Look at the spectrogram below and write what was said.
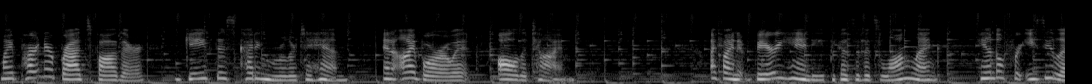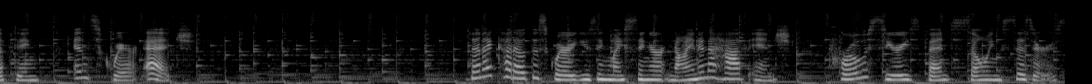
My partner Brad's father gave this cutting ruler to him and I borrow it all the time. I find it very handy because of its long length, handle for easy lifting, and square edge. Then I cut out the square using my Singer 9.5 inch Pro Series bent sewing scissors.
